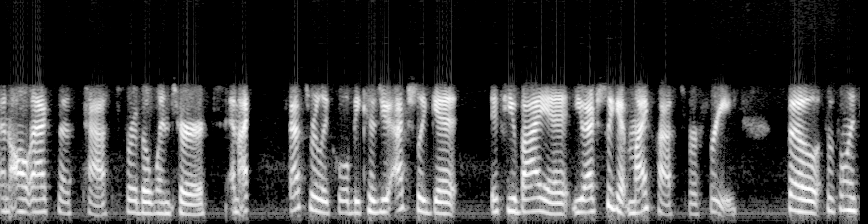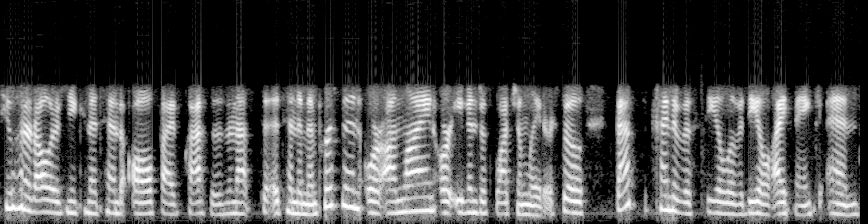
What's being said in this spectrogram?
an all access pass for the winter. And I that's really cool because you actually get if you buy it, you actually get my class for free. So, so it's only two hundred dollars, and you can attend all five classes, and that's to attend them in person or online, or even just watch them later. So that's kind of a steal of a deal, I think. And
